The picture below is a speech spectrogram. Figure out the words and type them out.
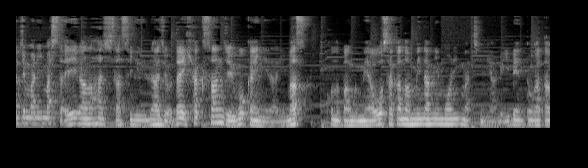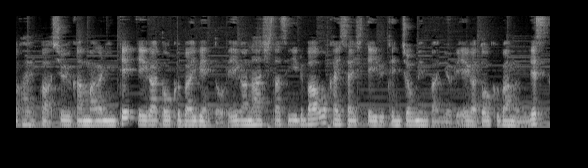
始まりました映画の話したすぎるラジオ第135回になります。この番組は大阪の南森町にあるイベント型カフェバー週刊マガリンで映画トークバーイベント映画の話したすぎるバーを開催している店長メンバーによる映画トーク番組です。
